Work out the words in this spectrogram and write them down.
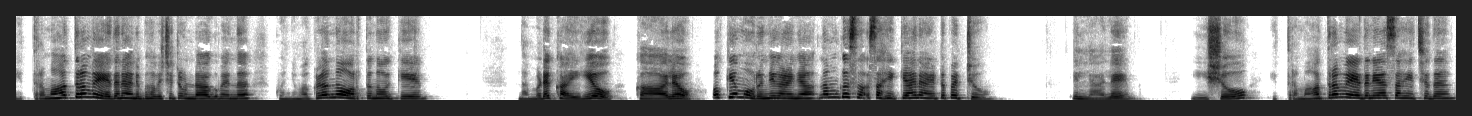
എത്രമാത്രം വേദന അനുഭവിച്ചിട്ടുണ്ടാകുമെന്ന് കുഞ്ഞുമക്കളൊന്ന് ഓർത്തു നോക്കിയേ. നമ്മുടെ കയ്യോ കാലോ ഒക്കെ മുറിഞ്ഞു കഴിഞ്ഞാൽ നമുക്ക് സഹിക്കാനായിട്ട് പറ്റൂ. ഇല്ല അല്ലേ? ഈശോ ഇത്രമാത്രം വേദനയാ സഹിച്ചത്.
